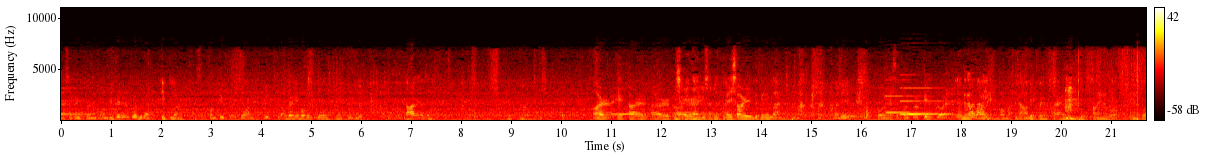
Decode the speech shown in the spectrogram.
Nasa third floor na po kami. Enter na po ba? Fifth floor. Nasa from fifth floor po kami. Fifth floor. Ilagay mo ba? Nakalala din. Fifth floor. R, eh, R, R, Di siya kita, di siya kita. Ay, sorry, dito na lang. Mali. Four, nasa fourth floor. Fifth floor. Ayan, na na kami. eh. Na floor tayo. Okay na po. Ayun na po.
